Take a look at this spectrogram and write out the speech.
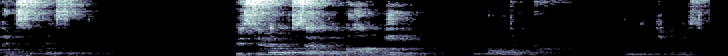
말씀을 했어요. 웨슬레 목사님의 마음이 뜨거워졌다. 그렇게 표현했어요.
